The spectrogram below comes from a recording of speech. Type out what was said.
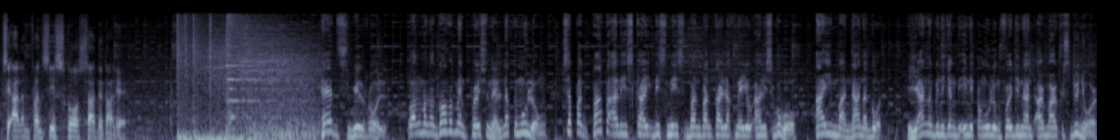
Si Alan Francisco sa detalye. Heads will roll o ang mga government personnel na tumulong sa pagpapaalis kay dismiss Banban Tarlac Mayor Alice Guo ay mananagot. Yan ang binigyang diin ni Pangulong Ferdinand R. Marcos Jr.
